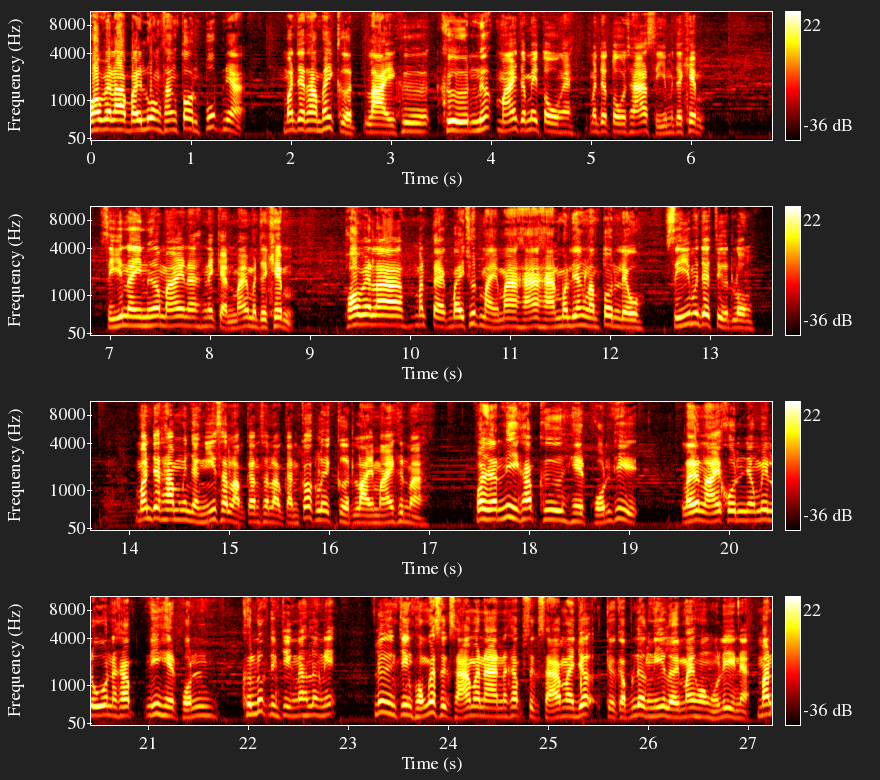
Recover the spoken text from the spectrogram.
พอเวลาใบร่วงทั้งต้นปุ๊บเนี่ยมันจะทำให้เกิดลายคือคือเนื้อไม้จะไม่โตไง มันจะโตช้าสีมันจะเข้ม สีในเนื้อไม้นะในแก่นไม้มันจะเข้ม พอเวลามันแตกใบชุดใหม่มาหาอาหารมาเลี้ยงลำต้นเร็ว สีมันจะจืดลง มันจะทำกันอย่างนี้สลับกันสลับกันก็เลยเกิดลายไม้ขึ้นมา เพราะฉะนั้นนี่ครับคือเหตุผลที่หลายๆ คนยังไม่รู้นะครับ นี่เหตุผลคือลึกจริงๆนะเรื่องนี้ เรื่องจริงๆผมก็ศึกษามานานนะครับศึกษามาเยอะเกี่ยวกับเรื่องนี้เลยไม้ฮวงโหรี่เนี่ยมัน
